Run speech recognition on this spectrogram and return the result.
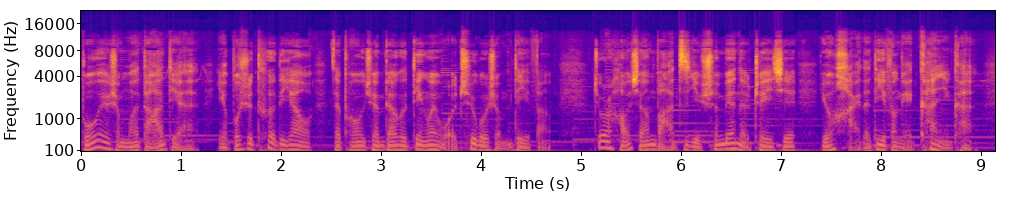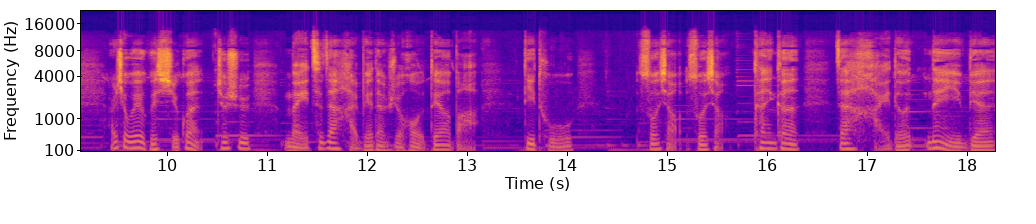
不为什么打点，也不是特地要在朋友圈标个定位，我去过什么地方，就是好想把自己身边的这些有海的地方给看一看。而且我有个习惯，就是每次在海边的时候都要把地图缩小缩小，看一看在海的那一边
